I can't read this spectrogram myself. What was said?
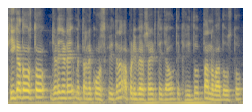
ਠੀਕ ਆ ਦੋਸਤੋ ਜਿਹੜੇ ਜਿਹੜੇ ਮਿੱਤਰਾਂ ਨੇ ਕੋਰਸ ਖਰੀਦਣਾ, ਆਪਣੀ ਵੈਬਸਾਈਟ ਤੇ ਜਾਓ ਤੇ ਖਰੀਦੋ। ਧੰਨਵਾਦ ਦੋਸਤੋ।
